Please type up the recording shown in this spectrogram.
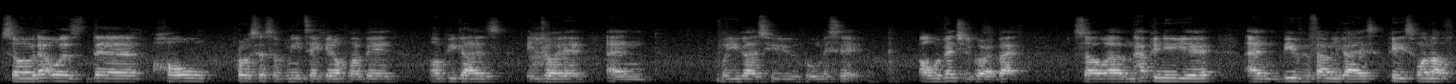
So that was the whole process of me taking off my beard. I hope you guys enjoyed it and for you guys who will miss it, I'll eventually grow it back. So um, happy new year and be with your family guys. Peace, one love.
